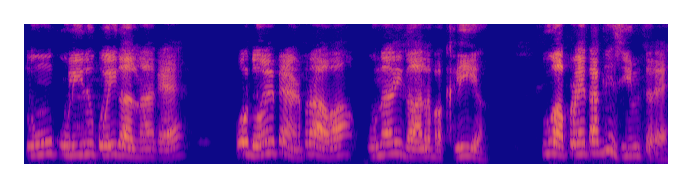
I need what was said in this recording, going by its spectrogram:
ਤੂੰ ਕੁੜੀ ਨੂੰ ਕੋਈ ਗੱਲ ਨਾ ਕਹਿ। ਉਹ ਦੋਵੇਂ ਭੈਣ ਭਰਾ ਵਾ ਉਹਨਾਂ ਦੀ ਗੱਲ ਵੱਖਰੀ ਆ। ਤੂੰ ਆਪਣੇ ਤੱਕ ਹੀ ਸੀਮਿਤ ਰਹਿ।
